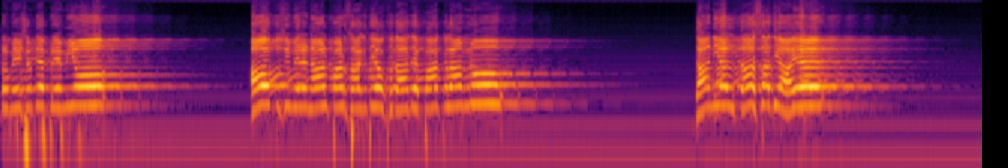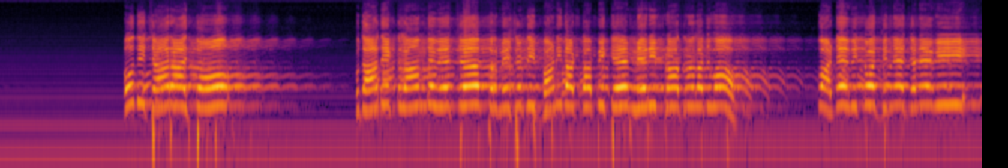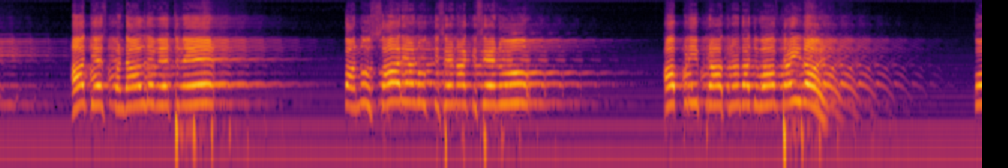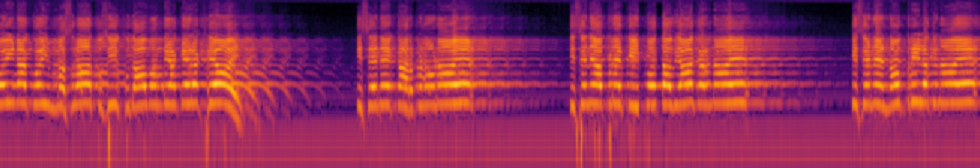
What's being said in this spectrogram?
ਪਰਮੇਸ਼ਰ ਦੇ ਪ੍ਰੇਮੀਓ, ਆਓ ਤੁਸੀਂ ਮੇਰੇ ਨਾਲ ਪੜ ਸਕਦੇ ਹੋ ਖੁਦਾ ਦੇ ਪਾਕ ਕਲਾਮ ਨੂੰ। ਦਾਨੀਅਲ 10 ਅਧਿਆਏ, ਉਹਦੀ ਚਾਰ ਆਇਤ ਤੋਂ ਖੁਦਾ ਦੇ ਕਲਾਮ ਦੇ ਵਿੱਚ ਪਰਮੇਸ਼ਰ ਦੀ ਬਾਣੀ ਦਾ ਟੌਪਿਕ ਹੈ, ਮੇਰੀ ਪ੍ਰਾਰਥਨਾ ਦਾ ਜਵਾਬ। ਤੁਹਾਡੇ ਵਿੱਚੋਂ ਜਿੰਨੇ ਜਨੇ ਵੀ ਅੱਜ ਇਸ ਪੰਡਾਲ ਦੇ ਵਿੱਚ ਨੇ ਤੁਹਾਨੂੰ ਸਾਰਿਆਂ ਨੂੰ, ਕਿਸੇ ਨਾ ਕਿਸੇ ਨੂੰ ਆਪਣੀ ਪ੍ਰਾਰਥਨਾ ਦਾ ਜਵਾਬ ਚਾਹੀਦਾ ਹੈ ਕੋਈ ਨਾ ਕੋਈ ਮਸਲਾ ਤੁਸੀਂ ਖੁਦਾਵੰਦ ਦੇ ਅੱਗੇ ਰੱਖਿਆ ਹੈ ਕਿਸੇ ਨੇ ਘਰ ਬਣਾਉਣਾ ਹੈ ਕਿਸੇ ਨੇ ਆਪਣੇ ਧੀ ਪੁੱਤ ਦਾ ਵਿਆਹ ਕਰਨਾ ਹੈ ਕਿਸੇ ਨੇ ਨੌਕਰੀ ਲੱਗਣਾ ਹੈ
